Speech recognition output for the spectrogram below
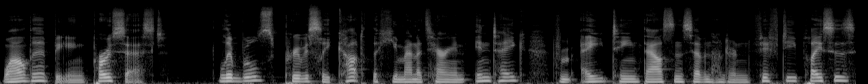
while they're being processed. Liberals previously cut the humanitarian intake from 18,750 places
